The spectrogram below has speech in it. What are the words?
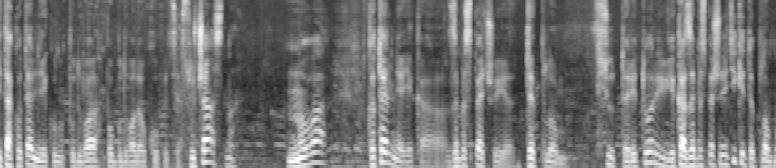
і, та котельня, яку ми побудували, окупиться. Сучасна, нова котельня, яка забезпечує теплом всю територію, яка забезпечує не тільки теплом,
